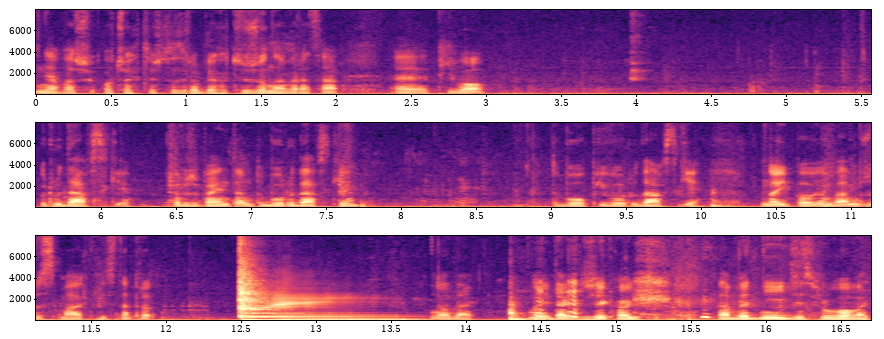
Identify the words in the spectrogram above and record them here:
i na Waszych oczach też to zrobię, chociaż żona wraca, e, piwo rudawskie. Dobrze pamiętam? To było rudawskie? To było piwo rudawskie. No i powiem Wam, że smak jest naprawdę... No tak, no i tak to się kończy. Nawet nie idzie spróbować.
